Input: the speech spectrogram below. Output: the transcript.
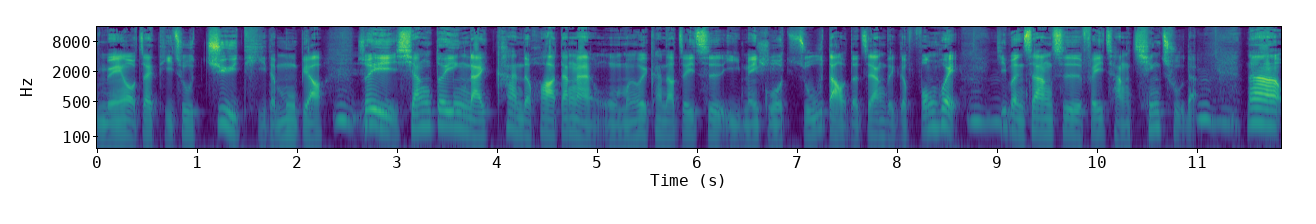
没有再提出具体的目标。嗯。所以相对应来看的话，当然我们会看到这一次以美国主导的这样的一个峰会，嗯。基本上是非常清楚的。嗯嗯。那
